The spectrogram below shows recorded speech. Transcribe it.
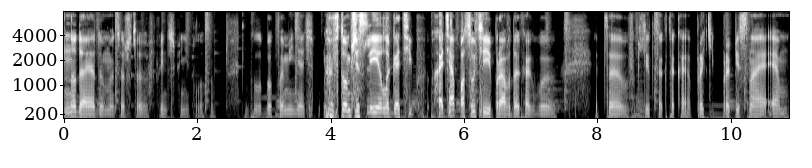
Ну да, я думаю, то, что, в принципе, неплохо было бы поменять. в том числе и логотип. Хотя, по сути, и правда, как бы это выглядит как такая прописная М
